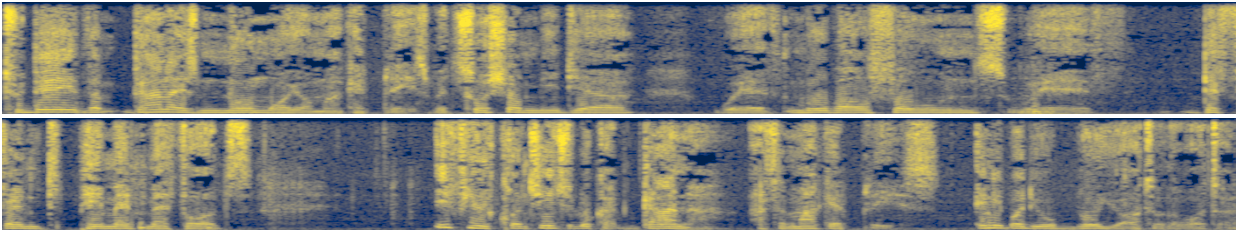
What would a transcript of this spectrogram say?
Today, the, Ghana is no more your marketplace with social media, with mobile phones, with different payment methods. If you continue to look at Ghana as a marketplace, anybody will blow you out of the water.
